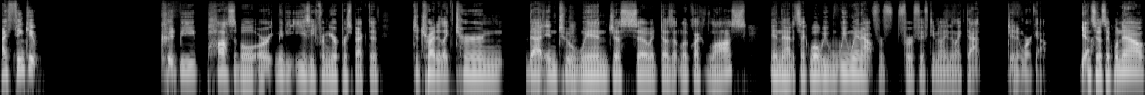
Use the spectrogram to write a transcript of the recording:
I think it could be possible or maybe easy from your perspective to try to like turn that into a win just so it doesn't look like a loss in that it's like well we we went out for for 50 million and like that didn't work out Yeah. and so it's like well now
